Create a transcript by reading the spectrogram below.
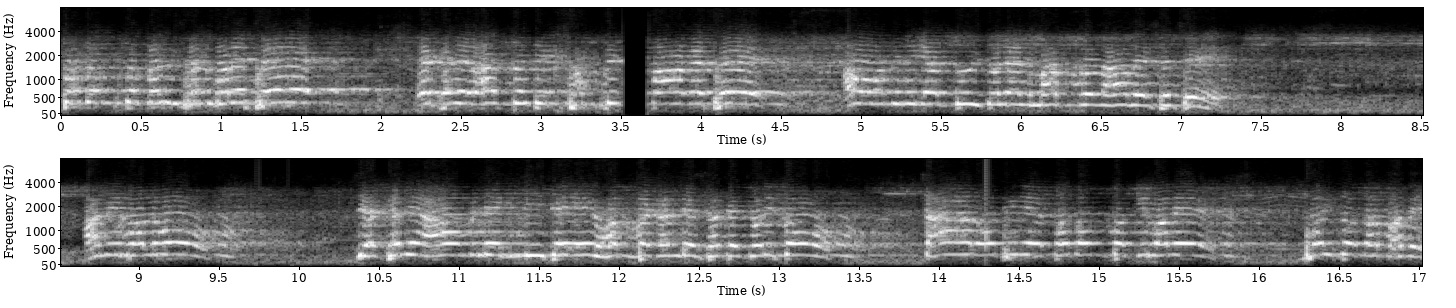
তদন্ত কমিশন বলেছে, এখানে রাজনৈতিক সম্পৃক্ত পাওয়া গেছে। আওয়ামী লীগের দুইজনের মাত্র নাম এসেছে। আমি বলব যেখানে আওয়ামী লীগ নিজে এই হত্যাকাণ্ডের সাথে জড়িত, তার অধীনে তদন্ত কীভাবে বৈধতা পাবে?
